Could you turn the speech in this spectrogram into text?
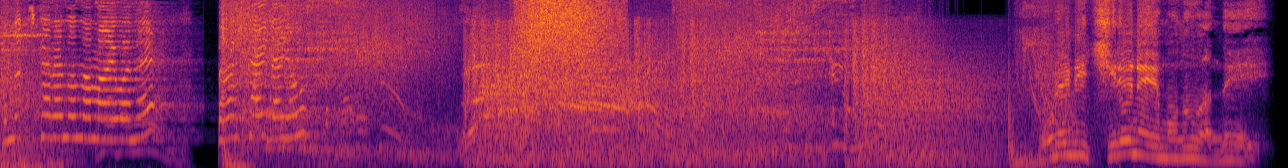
その力の名前はね挽回だよ。俺に切れねえものはねえ。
